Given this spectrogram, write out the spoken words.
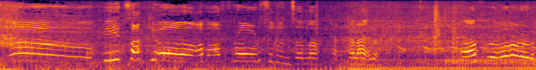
ओ, पिच सक्यो अब अफ हुन्छ ल ठ्याक्क लगाएर अफ रोड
